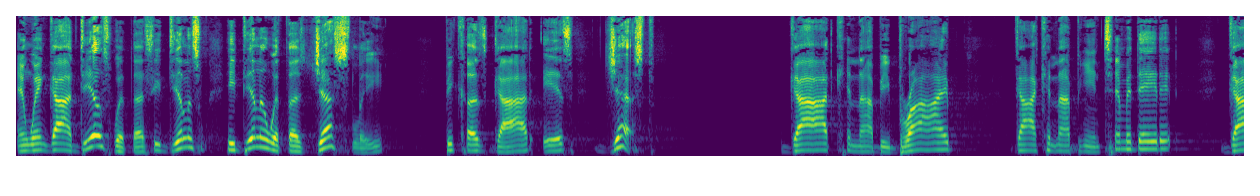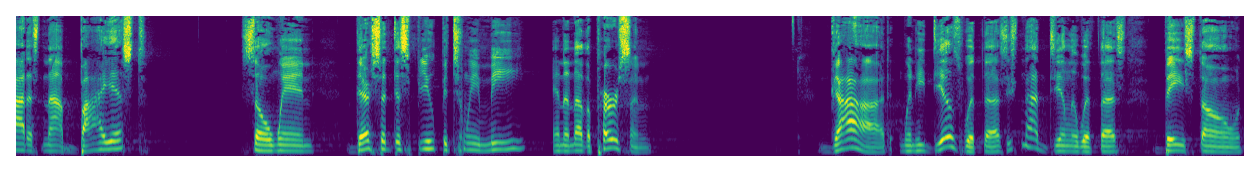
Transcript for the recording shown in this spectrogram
And when God deals with us, he deals he dealing with us justly because God is just. God cannot be bribed. God cannot be intimidated. God is not biased. So when there's a dispute between me and another person, God, when He deals with us, He's not dealing with us based on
